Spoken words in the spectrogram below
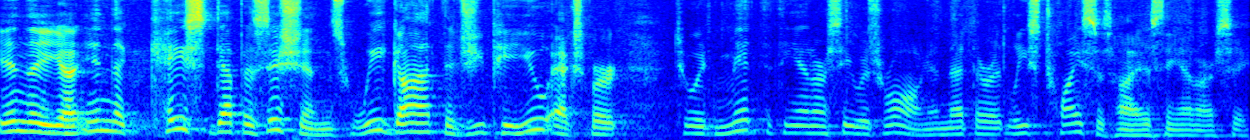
in the, uh, in the case depositions, we got the GPU expert to admit that the NRC was wrong and that they're at least twice as high as the NRC.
